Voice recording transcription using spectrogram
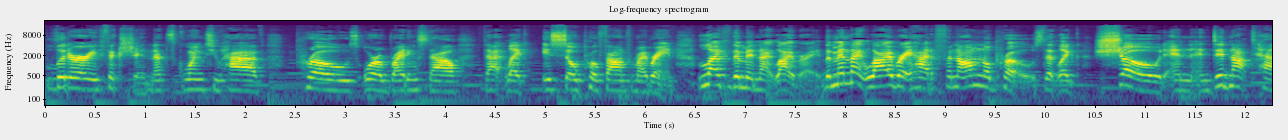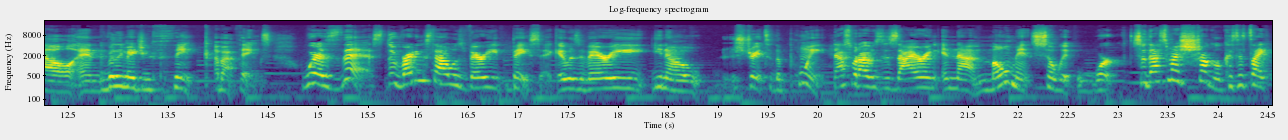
literary fiction that's going to have prose or a writing style that like is so profound for my brain. Like the midnight library. The midnight library had phenomenal prose that like showed and and did not tell and really made you think about things whereas this the writing style was very basic it was very you know straight to the point that's what i was desiring in that moment so it worked so that's my struggle because it's like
